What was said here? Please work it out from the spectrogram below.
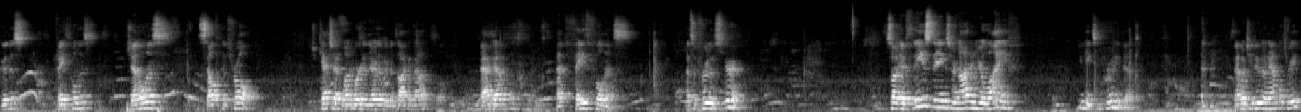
goodness, faithfulness, gentleness, self-control. Catch that one word in there that we've been talking about? Back up. That faithfulness. That's a fruit of the Spirit. So if these things are not in your life, you need some pruning done. Is that what you do to an apple tree?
